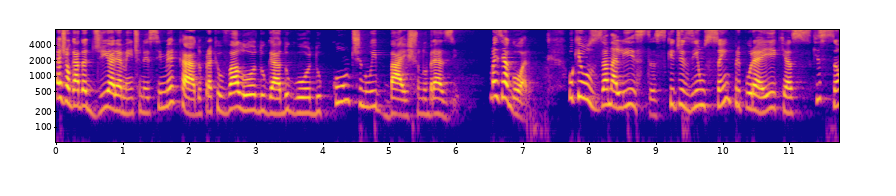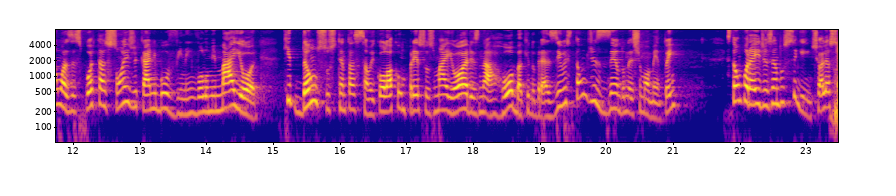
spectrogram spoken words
é jogada diariamente nesse mercado para que o valor do gado gordo continue baixo no Brasil. Mas e agora? O que os analistas que diziam sempre por aí que, as, que são as exportações de carne bovina em volume maior que dão sustentação e colocam preços maiores na arroba aqui no Brasil estão dizendo neste momento, hein? Estão por aí dizendo o seguinte, olha só.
